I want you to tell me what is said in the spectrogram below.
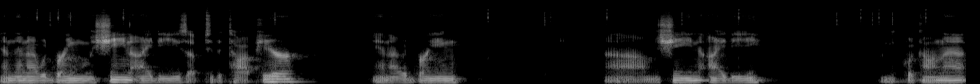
and then I would bring machine IDs up to the top here and I would bring uh, machine ID. Let me click on that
